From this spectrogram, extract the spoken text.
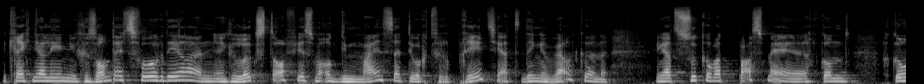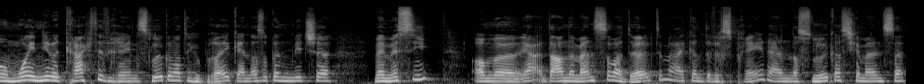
Je krijgt niet alleen je gezondheidsvoordelen en, en gelukstofjes, maar ook die mindset die wordt verbreed. Je gaat dingen wel kunnen. Je gaat zoeken wat past mij. Er, er komen mooie nieuwe krachten vrij. Dat is leuk om dat te gebruiken. En dat is ook een beetje mijn missie. Om uh, ja, dat aan de mensen wat duidelijk te maken en te verspreiden. En dat is leuk als je mensen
